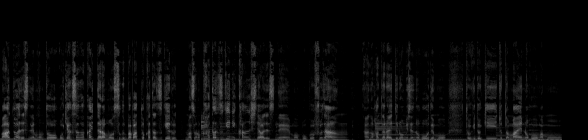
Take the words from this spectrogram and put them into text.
まあ、あとはですね本当お客さんが帰ったらもうすぐババッと片付ける、まあ、その片付けに関してはですねもう僕普段あの働いてるお店の方でも時々ちょっと前の方がも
